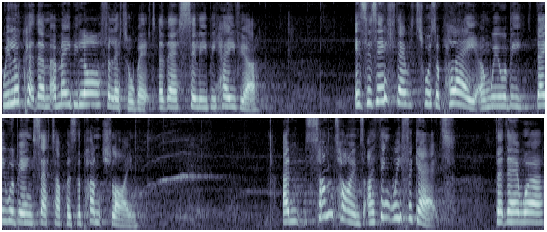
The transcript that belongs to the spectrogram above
We look at them and maybe laugh a little bit at their silly behavior. It's as if there was a play and we were be, they were being set up as the punchline. And sometimes I think we forget that there were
